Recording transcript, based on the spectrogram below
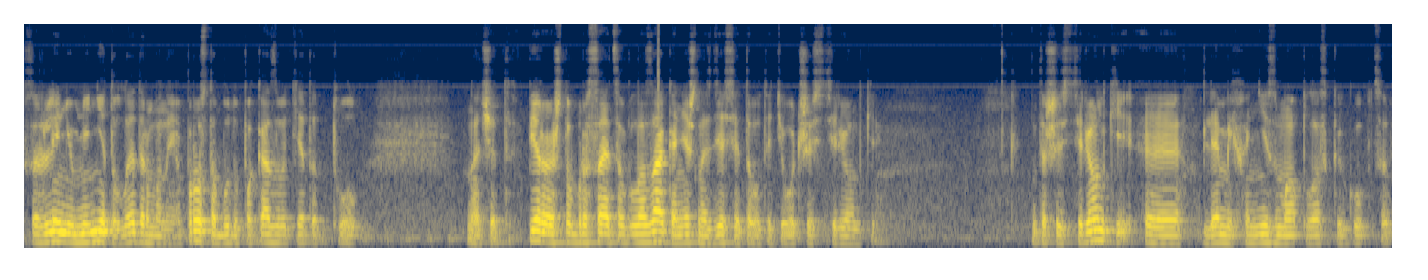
к сожалению, у меня нету Ледермана, я просто буду показывать этот тул. Значит, первое, что бросается в глаза, конечно, здесь это вот эти вот шестеренки. Это шестеренки э, для механизма плоскогубцев.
